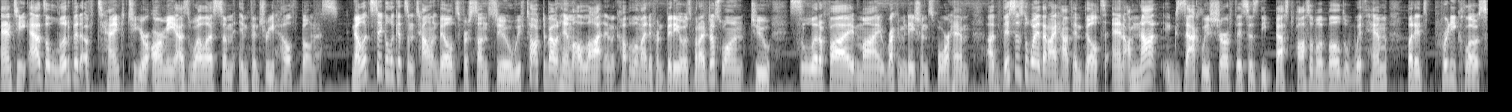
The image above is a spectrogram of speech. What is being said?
and he adds a little bit of tank to your army as well as some infantry health bonus. Now let's take a look at some talent builds for Sun Tzu. We've talked about him a lot in a couple of my different videos but I just want to solidify my recommendations for him. Uh, this is the way that I have him built and I'm not exactly sure if this is the best possible build with him but it's pretty close.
